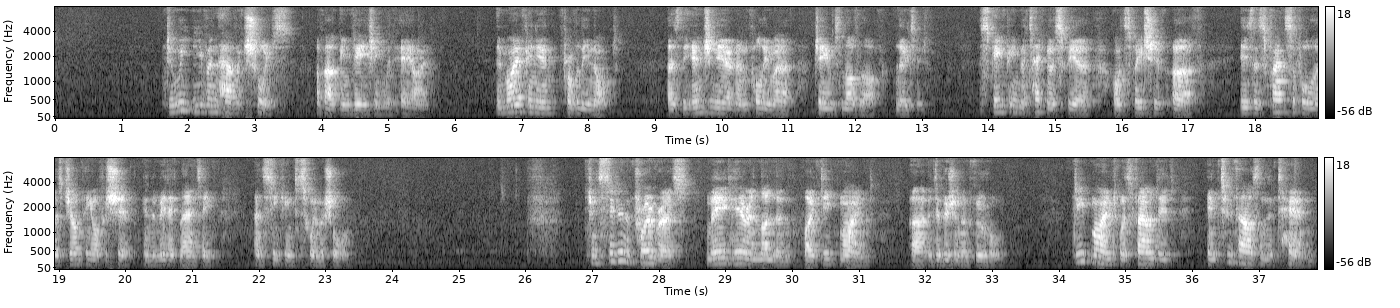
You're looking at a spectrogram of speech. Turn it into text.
Do we even have a choice about engaging with AI? In my opinion, probably not. As the engineer and polymath James Lovelock noted, escaping the technosphere on spaceship Earth is as fanciful as jumping off a ship in the mid Atlantic and seeking to swim ashore. Consider the progress made here in London by DeepMind, uh, a division of Google. DeepMind was founded in 2010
